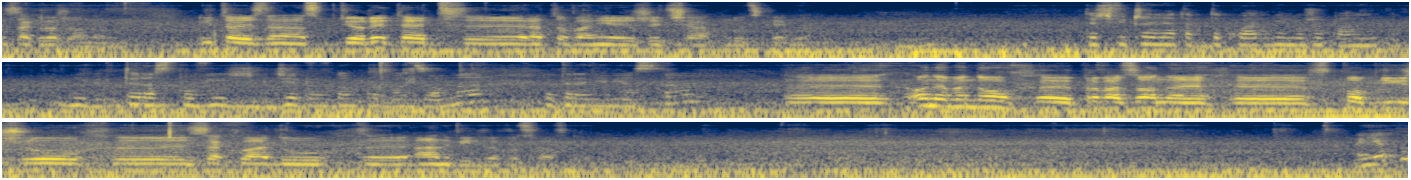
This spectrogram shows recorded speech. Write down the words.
zagrożonym. I to jest dla nas priorytet, e, ratowanie życia ludzkiego. Te ćwiczenia tak dokładnie może Pan, nie wiem, teraz powiedzieć, gdzie będą prowadzone na terenie miasta? E, One będą e, prowadzone e, w pobliżu zakładu Anwil we Wrocławku. A jaką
